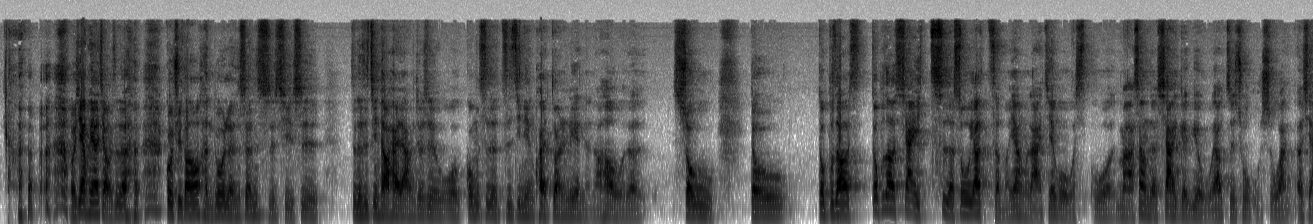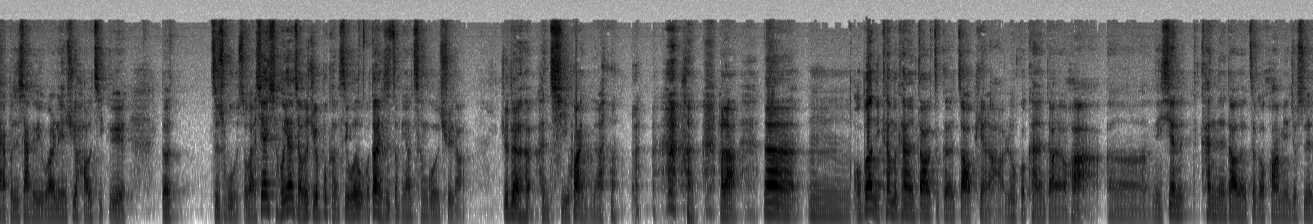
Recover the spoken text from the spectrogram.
我现在回想讲，我真的过去当中很多人生时期是真的是惊涛骇浪，就是我公司的资金链快断裂了，然后我的收入都都不知道都不知道下一次的收入要怎么样来，结果我我马上的下一个月我要支出五十万，而且还不是下个月，我要连续好几个月都支出五十万。现在回想起来都觉得不可思议，我我到底是怎么样撑过去的？觉得很很奇幻，你知道？好了，那嗯，我不知道你看不看得到这个照片啊？如果看得到的话，呃，你现在看得到的这个画面就是，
